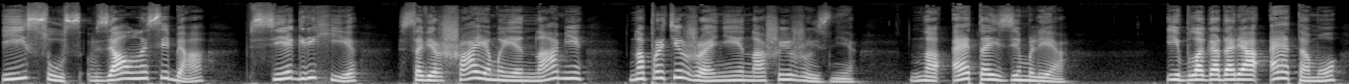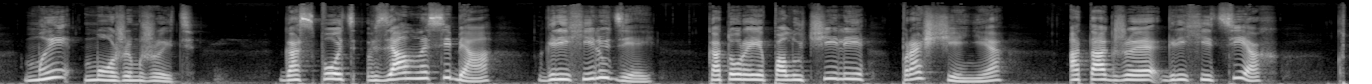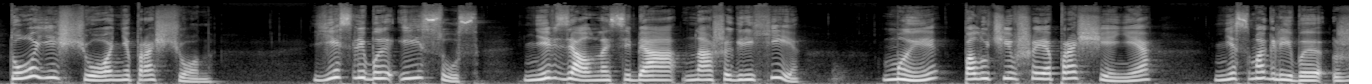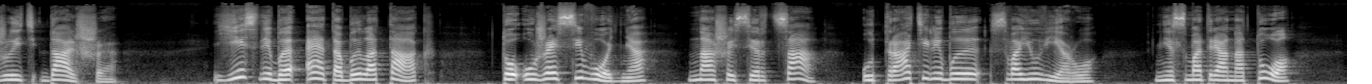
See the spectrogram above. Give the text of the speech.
Иисус взял на себя все грехи, совершаемые нами на протяжении нашей жизни на этой земле. И благодаря этому мы можем жить. Господь взял на себя грехи людей, которые получили прощение, а также грехи тех, кто еще не прощен. Если бы Иисус не взял на себя наши грехи, мы, получившие прощение, не смогли бы жить дальше. Если бы это было так, то уже сегодня наши сердца утратили бы свою веру, несмотря на то,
